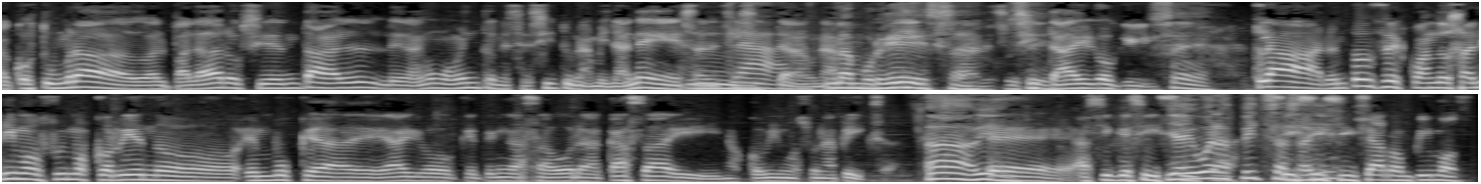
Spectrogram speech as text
acostumbrado al paladar occidental, en algún momento necesita una milanesa, Mm, necesita claro. una, Una hamburguesa, pizza, necesita sí. algo que... Sí. Claro, entonces cuando salimos fuimos corriendo en búsqueda de algo que tenga sabor a casa y nos comimos una pizza. Ah, bien. Eh, así que sí, ¿Y sí. hay buenas pizzas sí, ahí? Sí, sí, ya rompimos.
